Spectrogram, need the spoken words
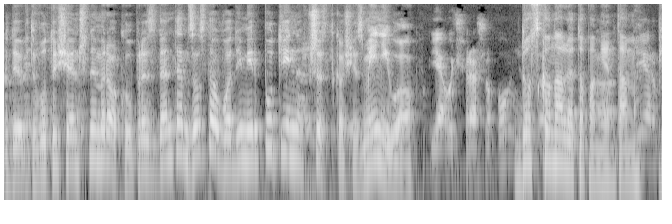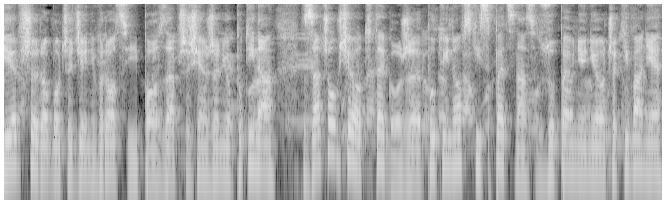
Gdy w 2000 roku prezydentem został Władimir Putin, wszystko się zmieniło. Doskonale to pamiętam. Pierwszy roboczy dzień w Rosji po zaprzysiężeniu Putina zaczął się od tego, że putinowski specnaz zupełnie nieoczekiwanie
